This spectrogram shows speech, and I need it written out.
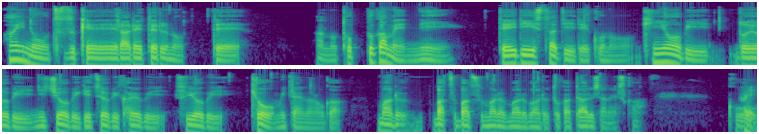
愛のを続けられてるのって、あのトップ画面にデイリースタディでこの金曜日、土曜日、日曜日、月曜日、火曜日、水曜日、今日みたいなのが、丸、バツバツ、丸丸丸とかってあるじゃないですか。こう、はい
